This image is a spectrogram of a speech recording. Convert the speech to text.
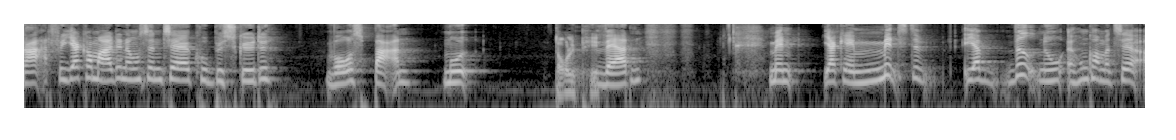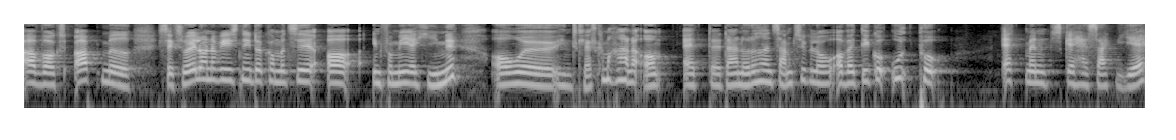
rart, for jeg kommer aldrig nogensinde til at kunne beskytte vores barn mod Dårlig pik. verden. Men jeg kan i mindste... Jeg ved nu, at hun kommer til at vokse op med seksuel undervisning, der kommer til at informere hende og øh, hendes klassekammerater om, at øh, der er noget, der hedder en samtykkelov, og hvad det går ud på. At man skal have sagt ja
